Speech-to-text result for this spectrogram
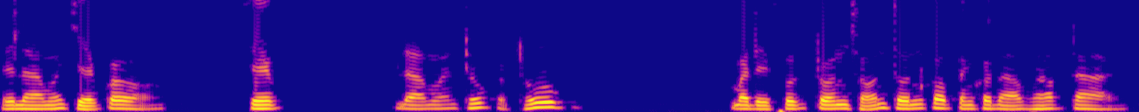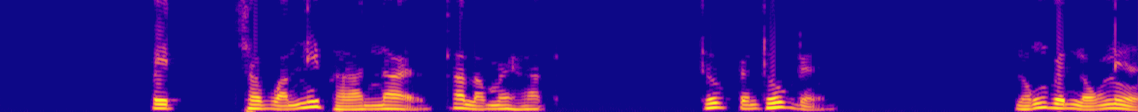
เวลามันเจ็บก็เจ็บเวลามันทุกข์ก็ทุกข์ไม่ได้ฝึกตนสอนตนก็เป็นคนอาภัพได้ ปิดสวรรค์นิพพานได้ ถ้าเราไม่หัด ทุกข์เป็นทุกข์เนี่ย หลงเป็นหลงเนี่ย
